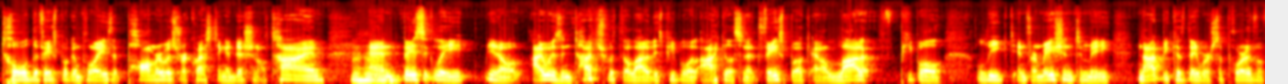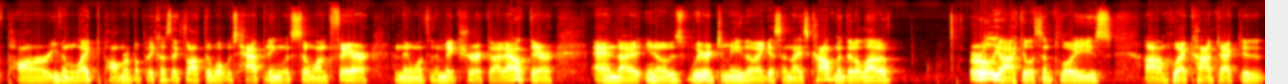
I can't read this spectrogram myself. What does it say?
told the Facebook employees that Palmer was requesting additional time. Mm-hmm. And basically, you know, I was in touch with a lot of these people at Oculus and at Facebook, and a lot of people leaked information to me, not because they were supportive of Palmer or even liked Palmer, but because they thought that what was happening was so unfair and they wanted to make sure it got out there. And I, you know, it was weird to me, though I guess a nice compliment that a lot of early Oculus employees um, who I contacted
